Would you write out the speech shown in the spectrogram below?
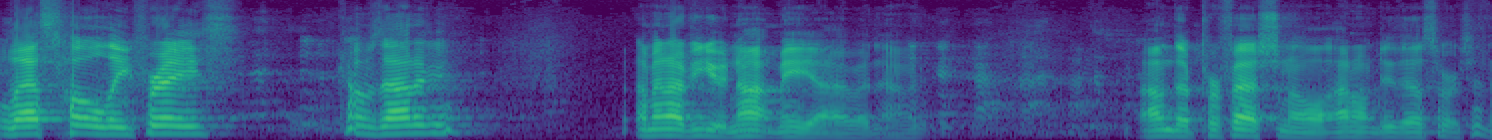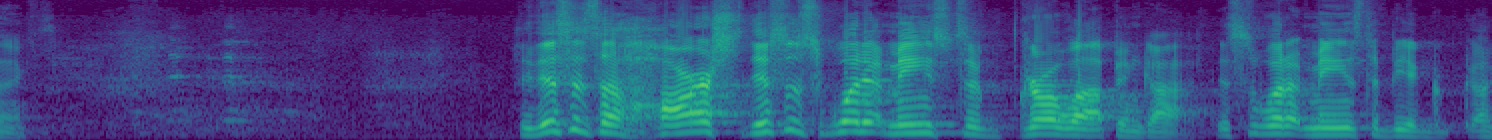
less holy phrase comes out of you. I mean, of you, not me. I would. I'm the professional. I don't do those sorts of things. See, this is a harsh, this is what it means to grow up in God. This is what it means to be a, a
